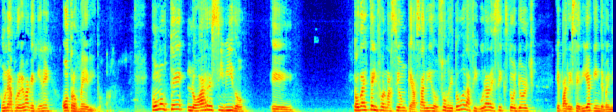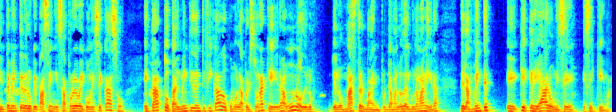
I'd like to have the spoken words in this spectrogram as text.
una prueba que tiene otros méritos. ¿Cómo usted lo ha recibido toda esta información que ha salido, sobre todo la figura de Sixto George, que parecería que independientemente de lo que pase en esa prueba y con ese caso, está totalmente identificado como la persona que era uno de los, de los mastermind, por llamarlo de alguna manera, de las mentes eh, que crearon ese, ese esquema.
